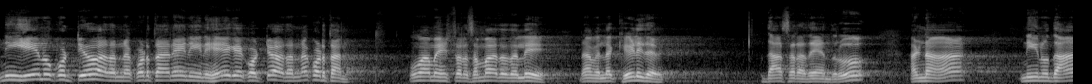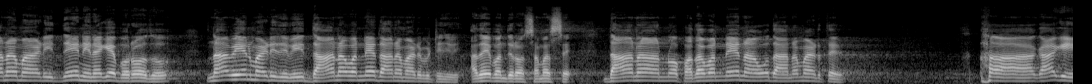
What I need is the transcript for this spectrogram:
ನೀ ಏನು ಕೊಟ್ಟಿಯೋ ಅದನ್ನು ಕೊಡ್ತಾನೆ, ನೀನು ಹೇಗೆ ಕೊಟ್ಟಿಯೋ ಅದನ್ನು ಕೊಡ್ತಾನೆ. ಉಮಾಮಹೇಶ್ವರ ಸಂವಾದದಲ್ಲಿ ನಾವೆಲ್ಲ ಕೇಳಿದ್ದೇವೆ. ದಾಸರದೇ ಅಂದರು, ಅಣ್ಣ, ನೀನು ದಾನ ಮಾಡಿದ್ದೇ ನಿನಗೆ ಬರೋದು. ನಾವೇನು ಮಾಡಿದ್ದೀವಿ ದಾನವನ್ನೇ ದಾನ ಮಾಡಿಬಿಟ್ಟಿದ್ದೀವಿ ಅದೇ ಬಂದಿರೋ ಸಮಸ್ಯೆ. ದಾನ ಅನ್ನೋ ಪದವನ್ನೇ ನಾವು ದಾನ ಮಾಡ್ತೇವೆ. ಹಾಗಾಗಿ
